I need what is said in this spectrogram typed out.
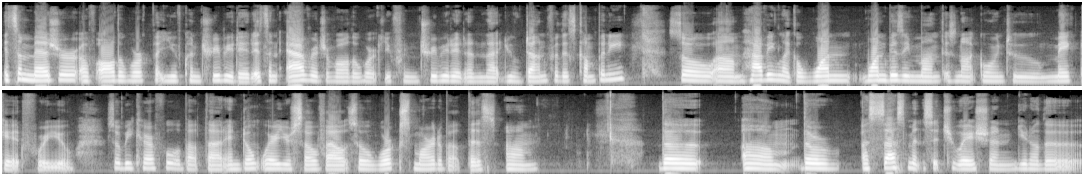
It's a measure of all the work that you've contributed. It's an average of all the work you've contributed and that you've done for this company. So um, having like a one one busy month is not going to make it for you. So be careful about that and don't wear yourself out. So work smart about this. Um, the um, the assessment situation, you know, the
